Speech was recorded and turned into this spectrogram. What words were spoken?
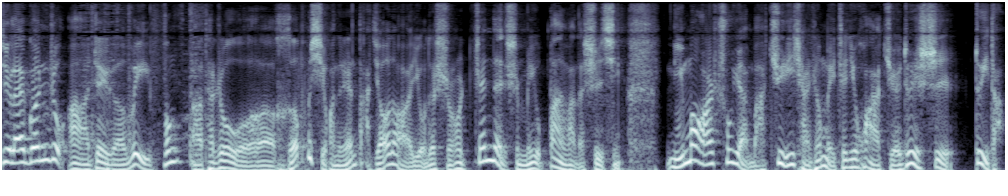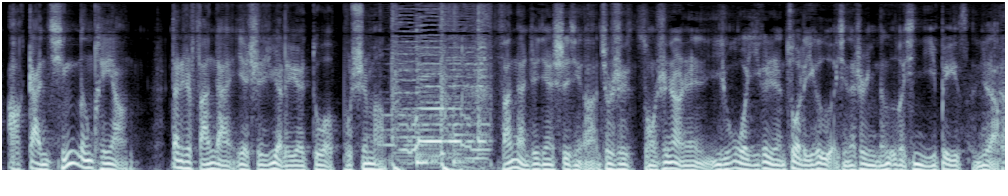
继续来关注啊，这个魏峰啊，他说我和不喜欢的人打交道啊，有的时候真的是没有办法的事情，礼貌而疏远吧，距离产生美，这句话绝对是对的啊，感情能培养。但是反感也是越来越多，不是吗？反感这件事情啊，就是总是让人，如果一个人做了一个恶心的事你能恶心你一辈子，你知道吗？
